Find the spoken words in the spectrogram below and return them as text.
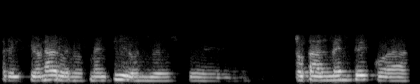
traicionaron, os mentiron eh, totalmente coa,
